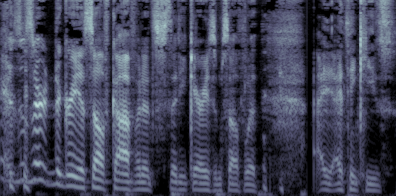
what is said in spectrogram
there's a certain degree of self confidence that he carries himself with. I, I, think he's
